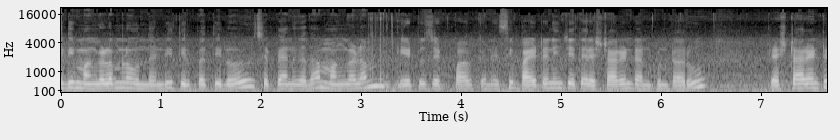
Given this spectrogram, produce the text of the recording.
ఇది మంగళంలో ఉందండి తిరుపతిలో చెప్పాను కదా మంగళం ఏ టు జెడ్ పార్క్ అనేసి బయట నుంచి అయితే రెస్టారెంట్ అనుకుంటారు. రెస్టారెంట్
